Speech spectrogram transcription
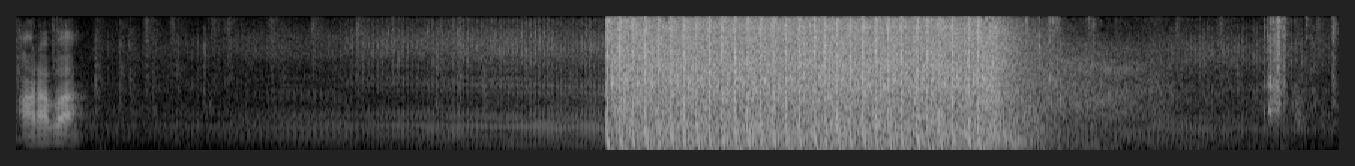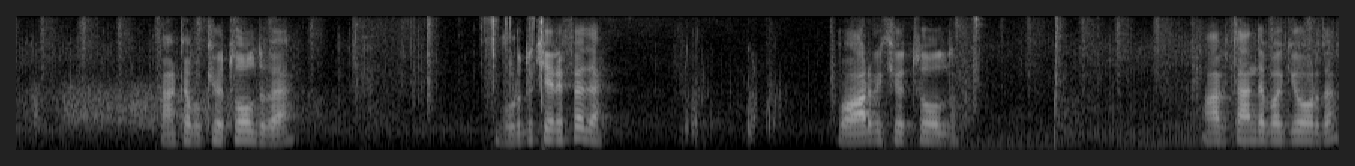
Araba. Kanka bu kötü oldu be. Vurduk herife de. Bu harbi kötü oldu. Abi bir tane de buggy orada.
